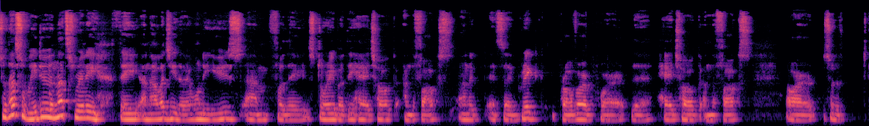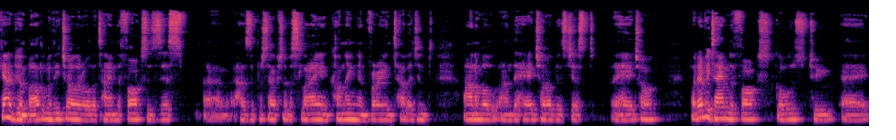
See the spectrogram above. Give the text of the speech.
So that's what we do, and that's really the analogy that I want to use um, for the story about the hedgehog and the fox. And it, it's a Greek proverb where the hedgehog and the fox are sort of kind of doing battle with each other all the time. The fox is this um, has the perception of a sly and cunning and very intelligent animal, and the hedgehog is just a hedgehog. But every time the fox goes to uh,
